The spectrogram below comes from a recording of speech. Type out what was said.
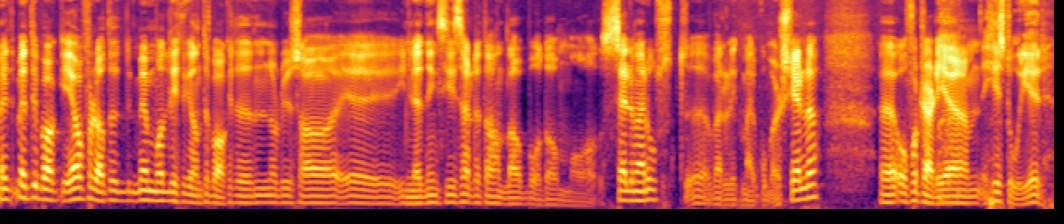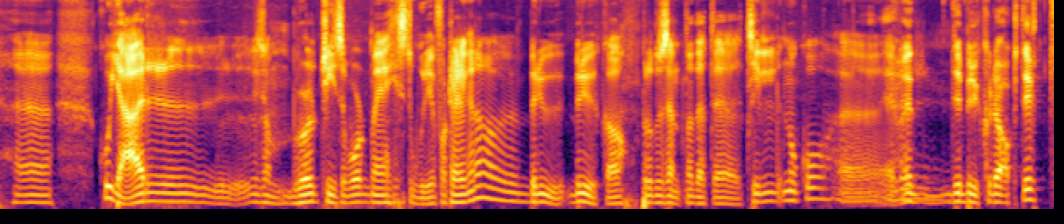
Men, men tilbake, ja, for at, vi må litt tilbake til det når du sa eh, innledningsvis at dette handla både om å selge mer ost, eh, være litt mer kommersielle, eh, og fortelle historier. Hvor liksom, World Cheese Award med historiefortellinger? da? Bru, bruker produsentene dette til noe? eh, eller? De bruker det aktivt.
